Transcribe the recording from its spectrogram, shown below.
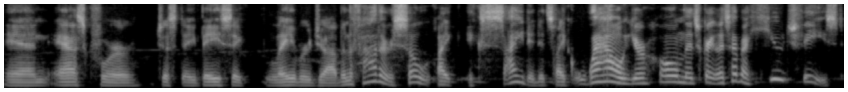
and ask for just a basic labor job. And the father is so like excited. It's like, wow, you're home. That's great. Let's have a huge feast.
